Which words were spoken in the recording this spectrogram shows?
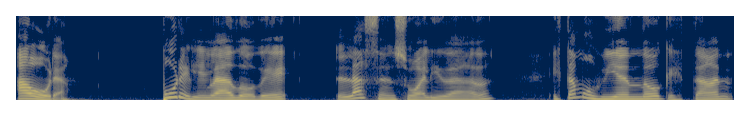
Ahora, por el lado de la sensualidad, estamos viendo que están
